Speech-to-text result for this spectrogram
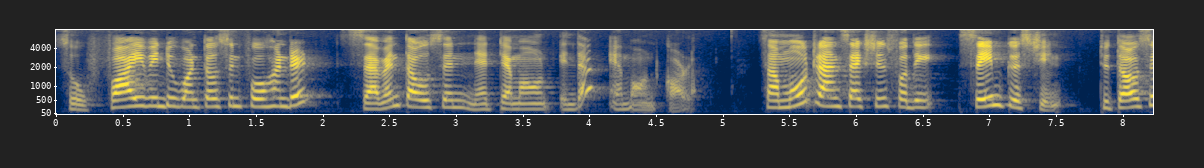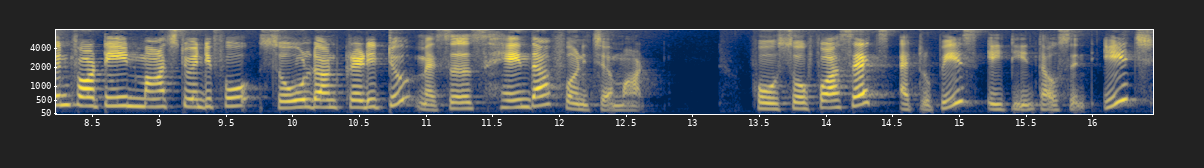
So, 5 into 1400, 7000 net amount in the amount column. Some more transactions for the same question. 2014 March 24 sold on credit to Messrs Henda Furniture Mart. 4 sofa sets at rupees 18,000 each.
